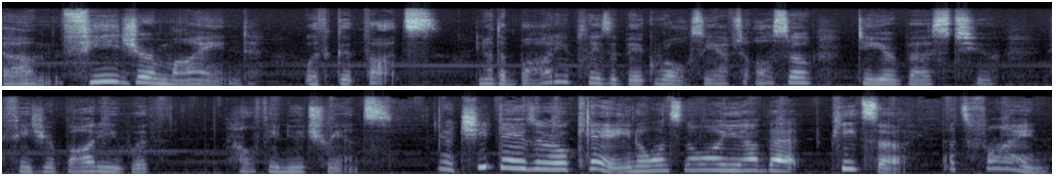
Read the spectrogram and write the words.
um, feed your mind with good thoughts. You know, the body plays a big role, so you have to also do your best to feed your body with healthy nutrients. You know, cheat days are okay. You know, once in a while you have that pizza. That's fine.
